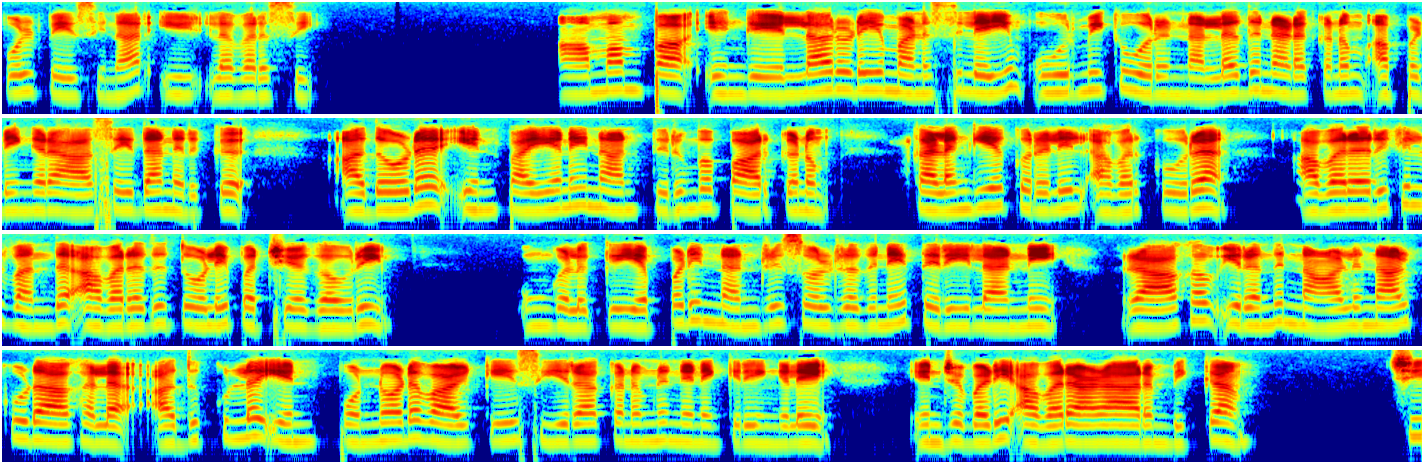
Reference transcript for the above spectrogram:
போல் பேசினார் இளவரசி. ஆமாம்ப்பா எங்க எல்லாருடைய மனசுலேயும் ஊர்மிக்கு ஒரு நல்லது நடக்கணும் அப்படிங்கிற ஆசைதான் இருக்கு. அதோட என் பையனை நான் திரும்ப பார்க்கணும். கலங்கிய குரலில் அவர் கூற அவர் அருகில் வந்து அவரது தோலை பற்றிய கௌரி உங்களுக்கு எப்படி நன்றி சொல்றதுனே தெரியல அண்ணி. ராகவ் இறந்து நாலு நாள் கூட ஆகல. அதுக்குள்ள என் பொண்ணோட வாழ்க்கையை சீராக்கணும்னு நினைக்கிறீங்களே? என்றபடி அவர் அழ ஆரம்பிக்க சி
